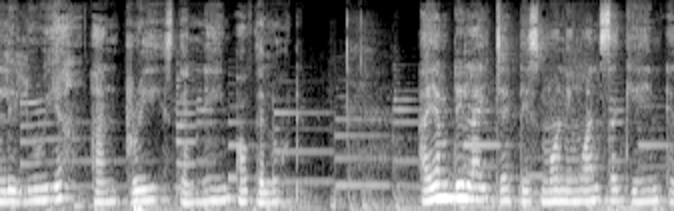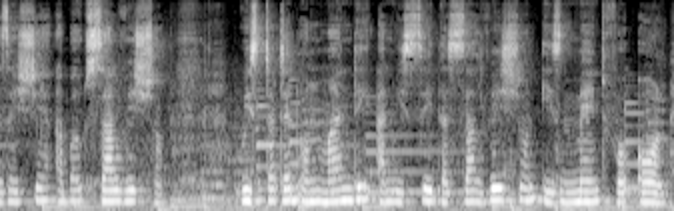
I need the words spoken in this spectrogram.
Hallelujah and praise the name of the Lord. I am delighted this morning once again as I share about salvation. We started on Monday and we say that salvation is meant for all,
